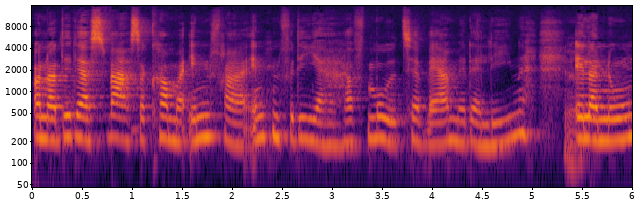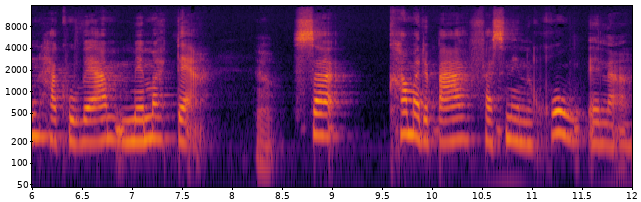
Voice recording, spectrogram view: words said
og når det der svar så kommer indenfra, enten fordi jeg har haft mod til at være med det alene, ja. eller nogen har kunne være med mig der, Ja. så kommer det bare fra sådan en ro, eller...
